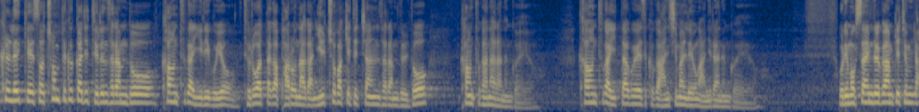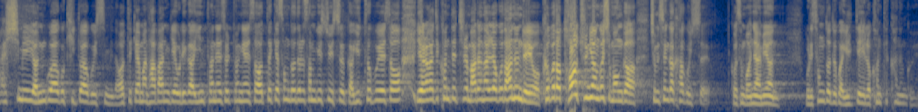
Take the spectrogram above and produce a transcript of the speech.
클릭해서 처음부터 끝까지 들은 사람도 카운트가 1이고요. 들어왔다가 바로 나간 1초밖에 듣지 않은 사람들도 카운트가 하나라는 거예요. 카운트가 있다고 해서 그거 안심할 내용 아니라는 거예요. 우리 목사님들과 함께 지금 열심히 연구하고 기도하고 있습니다. 어떻게 하면 하반기에 우리가 인터넷을 통해서 어떻게 성도들을 섬길 수 있을까? 유튜브에서 여러 가지 컨텐츠를 마련하려고도 하는데요. 그보다 더 중요한 것이 뭔가 지금 생각하고 있어요. 그것은 뭐냐면 우리 성도들과 1대1로 컨택하는 거예요.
